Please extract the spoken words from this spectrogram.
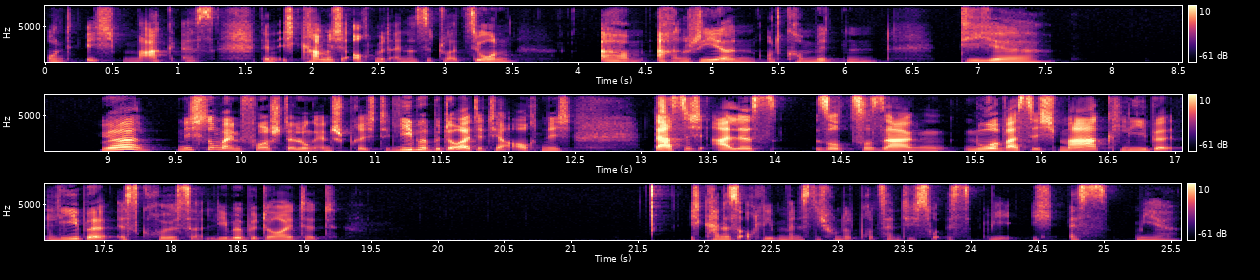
Und ich mag es. Denn ich kann mich auch mit einer Situation ähm, arrangieren und committen, die ja nicht so meinen Vorstellungen entspricht. Liebe bedeutet ja auch nicht, dass ich alles sozusagen nur, was ich mag, liebe. Liebe ist größer. Liebe bedeutet, ich kann es auch lieben, wenn es nicht hundertprozentig so ist, wie ich es mir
